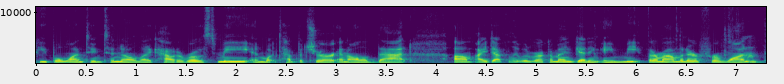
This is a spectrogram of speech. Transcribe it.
people wanting to know like how to roast meat and what temperature and all of that. Um, I definitely would recommend getting a meat thermometer for one,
